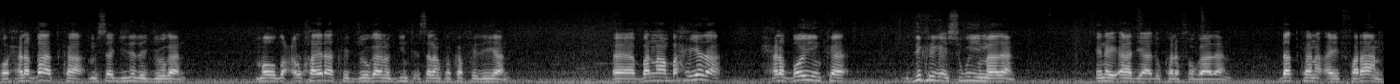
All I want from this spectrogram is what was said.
oo xelaqaadka masaajidada joogaan mawdaculkhayraadka joogaan oo diinta islaamka ka fidiyaan bannaanbaxyada xelaqooyinka dikriga isugu yimaadaan inay aad iyo aad u kala fogaadaan. Dadkana ay faraan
